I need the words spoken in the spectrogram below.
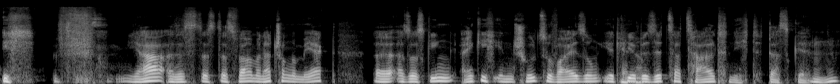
Ich, ja, also das, das, das war, man hat schon gemerkt, äh, also es ging eigentlich in Schuldzuweisung, ihr Genau. Tierbesitzer zahlt nicht das Geld. Mhm.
